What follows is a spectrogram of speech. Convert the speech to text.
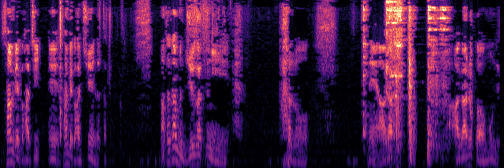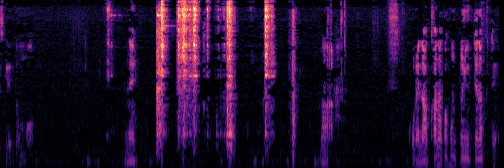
308、えー、380円だった。また多分10月に、あの、ね、上がる、上がるとは思うんですけれども、ね。まあ、これなかなか本当に売ってなくて、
